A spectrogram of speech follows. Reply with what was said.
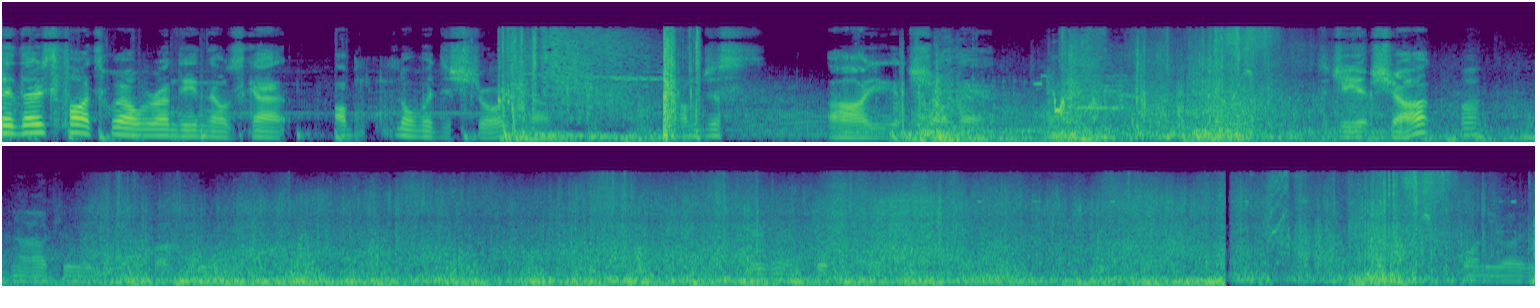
See, those fights where I run in, I was going. I'm normally destroyed now. I'm just. Oh, you get shot there. Did you get shot? What? No, I killed him. Fuck. One UAV,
